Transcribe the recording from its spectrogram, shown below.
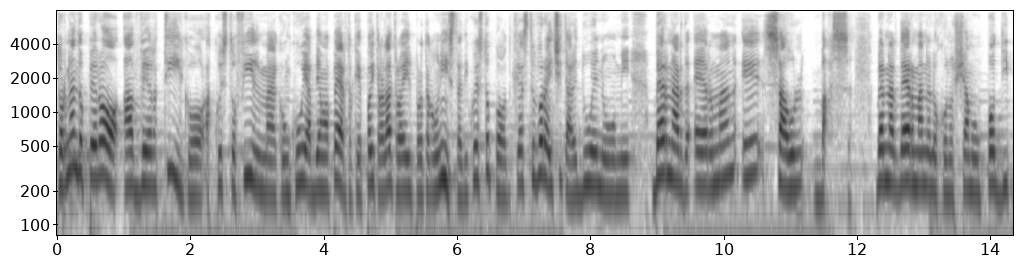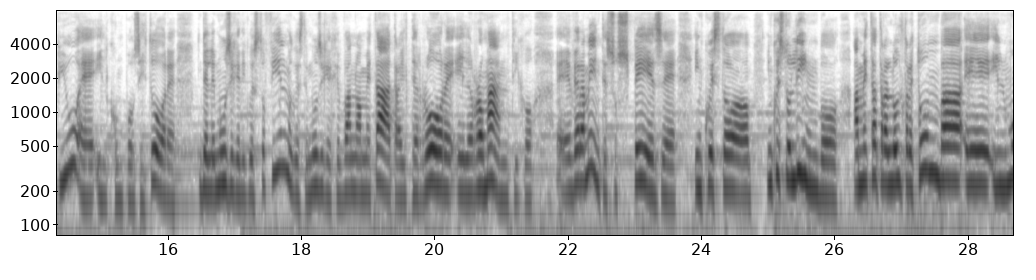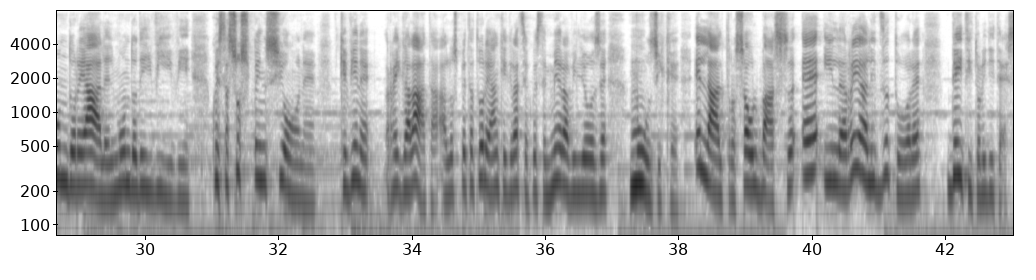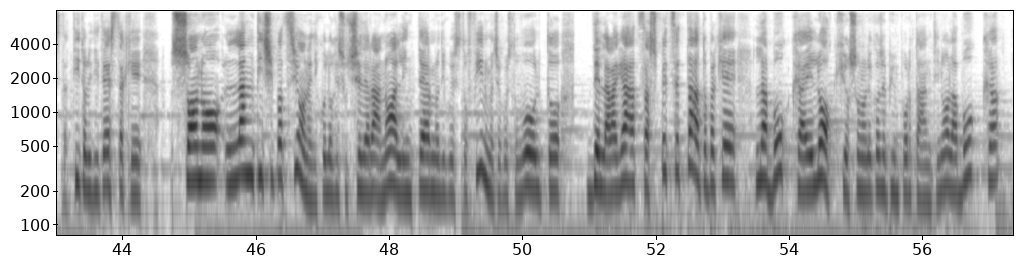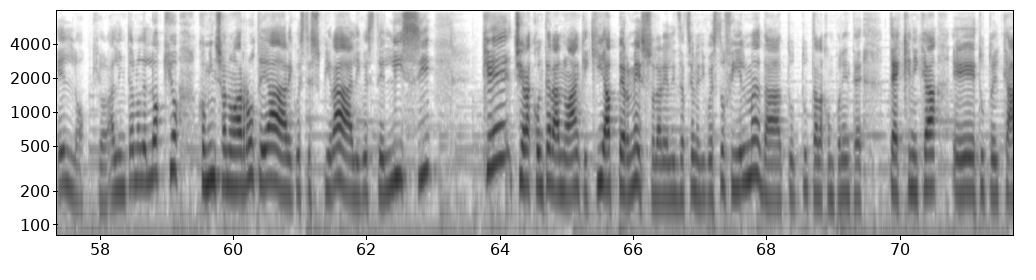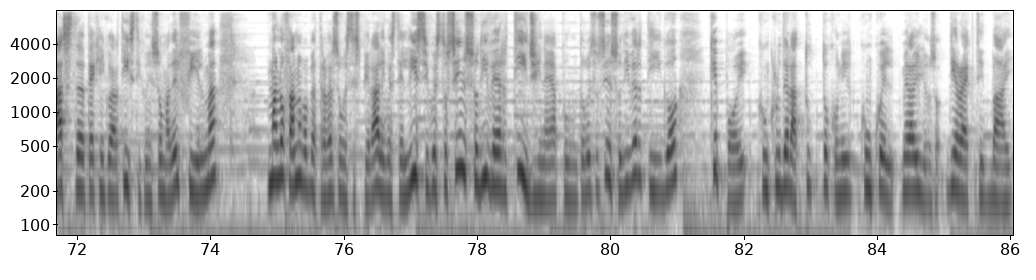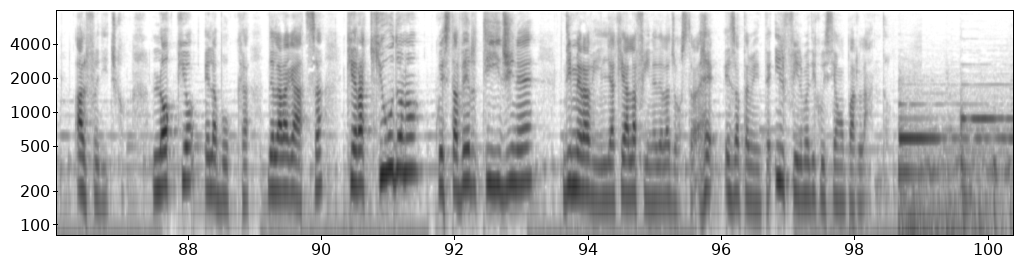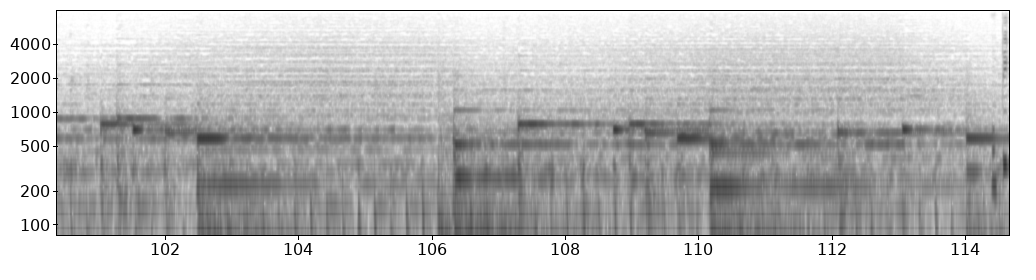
Tornando però a Vertigo, a questo film con cui abbiamo aperto, che poi tra l'altro è il protagonista di questo podcast, vorrei citare due nomi, Bernard Herrmann e Saul Bass. Bernard Herrmann lo conosciamo un po' di più, è il compositore delle musiche di questo film, queste musiche che vanno a metà tra il terrore e il romantico, eh, veramente sospese in questo, in questo limbo a metà tra l'oltretomba e il mondo reale, il mondo dei vivi, questa sospensione che viene regalata allo spettatore anche grazie a queste meravigliose musiche. E l'altro, Saul Bass, è il realizzatore dei titoli di testa, titoli di testa che sono l'anticipazione di quello che succederà no? all'interno di questo film, c'è questo volto della ragazza spezzettato perché la bocca e l'occhio sono le cose più importanti, no? la bocca e l'occhio, all'interno dell'occhio cominciano a roteare queste spirali, queste ellissi che ci racconteranno anche chi ha permesso la realizzazione di questo film, da t- tutta la componente tecnica e tutto il cast tecnico e artistico insomma del film ma lo fanno proprio attraverso queste spirali, queste ellissi, questo senso di vertigine, appunto, questo senso di vertigo che poi concluderà tutto con, il, con quel meraviglioso Directed by Alfred Hitchcock. L'occhio e la bocca della ragazza che racchiudono questa vertigine di meraviglia che alla fine della giostra è esattamente il film di cui stiamo parlando.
